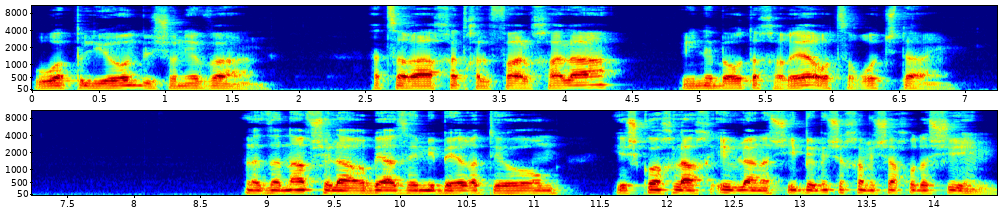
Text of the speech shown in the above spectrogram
והוא אפליון בלשון יוון. הצהרה אחת חלפה הלכה לה, והנה באות אחריה אוצרות שתיים. לזנב של ההרבה הזה מבאר התהום, יש כוח להכאיב לאנשים במשך חמישה חודשים.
